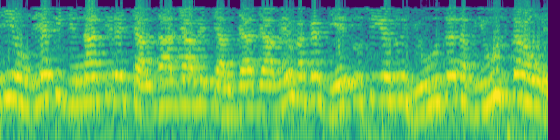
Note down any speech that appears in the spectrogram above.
ਜੀ ਹੁੰਦੀ ਹੈ ਕਿ ਜਿੰਨਾ ਚਿਰ ਚੱਲਦਾ ਜਾਵੇ ਚੱਲਦਾ ਜਾਵੇ, ਮਗਰ ਜੇ ਤੁਸੀਂ ਇਹਨੂੰ ਯੂਜ਼ ਐਂਡ ਅਬਿਊਜ਼ ਕਰੋਗੇ,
